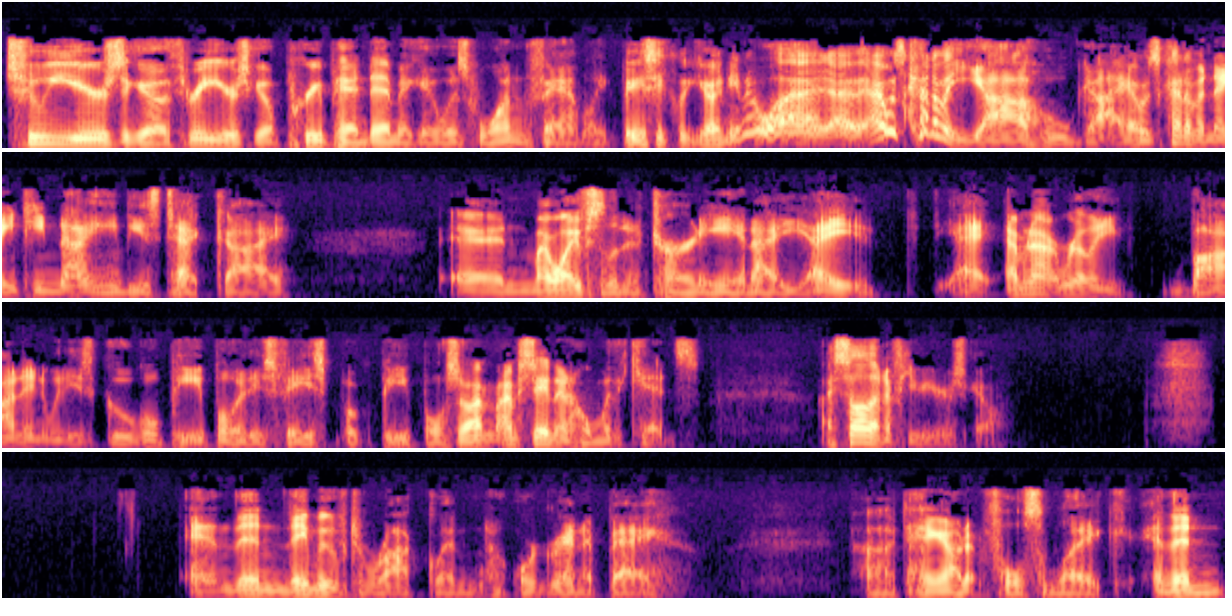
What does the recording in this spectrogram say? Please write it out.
Two years ago, three years ago, pre pandemic, it was one family basically going, you know what? I, I, was kind of a Yahoo guy. I was kind of a 1990s tech guy. And my wife's an attorney, and I, I, I am not really bonding with these Google people or these Facebook people. So I'm, I'm staying at home with the kids. I saw that a few years ago and then they moved to Rocklin or Granite Bay uh, to hang out at Folsom Lake. And then,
